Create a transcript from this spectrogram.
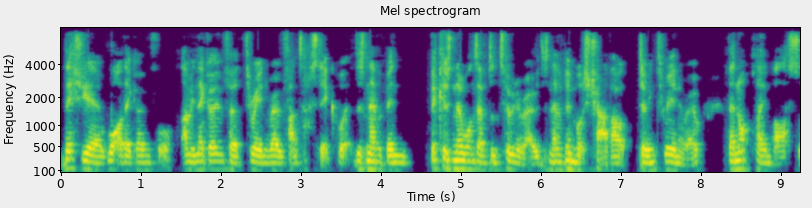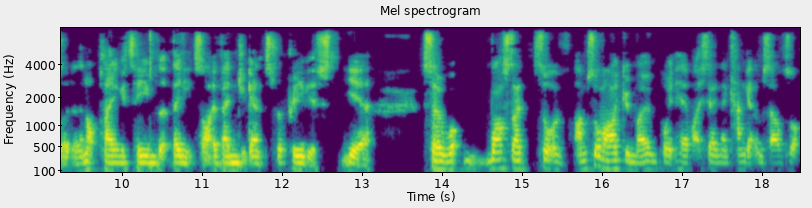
This year, what are they going for? I mean, they're going for three in a row, fantastic, but there's never been because no one's ever done two in a row. There's never been much chat about doing three in a row they're not playing Barcelona. They're not playing a team that they need to like avenge against for a previous year. So whilst I sort of, I'm sort of arguing my own point here by saying they can get themselves up,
